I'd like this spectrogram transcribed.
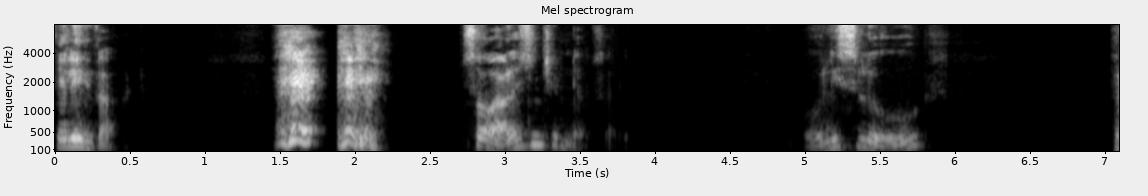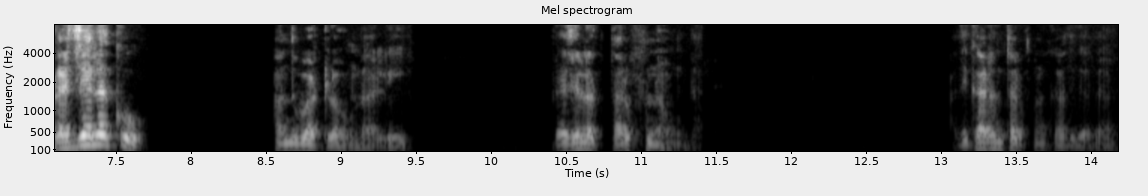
తెలియదు కాబట్టి. సో ఆలోచించండి ఒకసారి. పోలీసులు ప్రజలకు అందుబాటులో ఉండాలి. ప్రజల తరఫున ఉండాలి. అధికారం తరఫున కాదు కదా.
